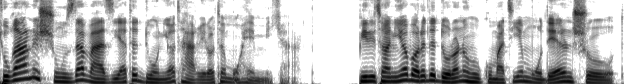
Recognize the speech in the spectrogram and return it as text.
تو قرن 16 وضعیت دنیا تغییرات مهمی کرد. بریتانیا وارد دوران حکومتی مدرن شد.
